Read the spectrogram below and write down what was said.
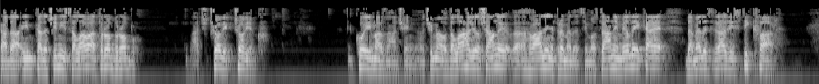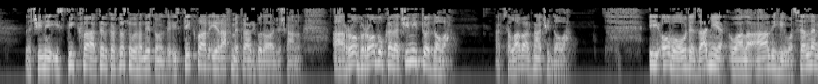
Kada, im, kada čini salavat rob robu. Znači čovjek čovjeku. Koji ima značenje? Znači ima od Allaha Đelšanu je hvaljenje pre melecima. Od strane meleka je da meleci traži stikvar. Da čini istikvar, tebi što došlo hadisu, istikvar i rahmet traži kod Allaha Đelšanu. A rob robu kada čini, to je dova. Znači salavat znači dova. I ovo ovdje zadnje, u ala alihi wasallam,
